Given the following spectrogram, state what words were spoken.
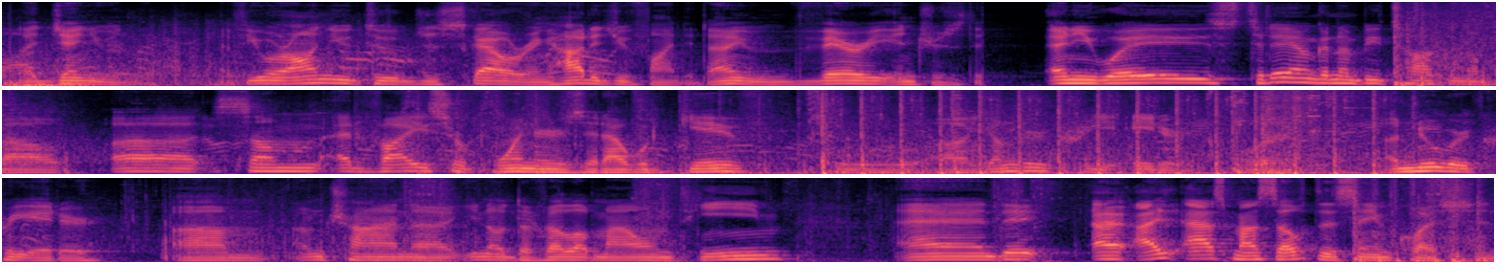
like genuinely. If you were on YouTube just scouring, how did you find it? I am very interested. Anyways, today I'm gonna be talking about uh, some advice or pointers that I would give to a younger creator or a newer creator. Um, I'm trying to, you know, develop my own team, and it, I, I asked myself the same question,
